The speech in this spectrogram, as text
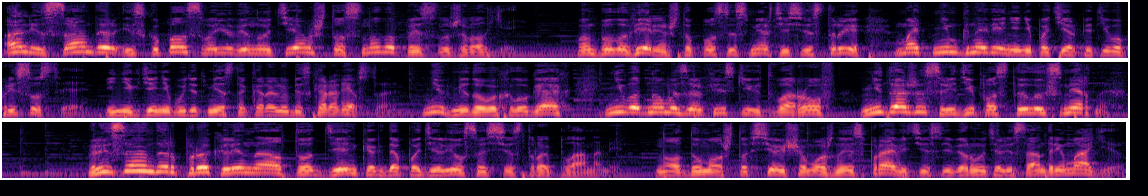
Александр искупал свою вину тем, что снова прислуживал ей. Он был уверен, что после смерти сестры мать ни мгновения не потерпит его присутствия, и нигде не будет места королю без королевства, ни в медовых лугах, ни в одном из эльфийских дворов, ни даже среди постылых смертных. Лиссандр проклинал тот день, когда поделился с сестрой планами, но думал, что все еще можно исправить, если вернуть Александре магию,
